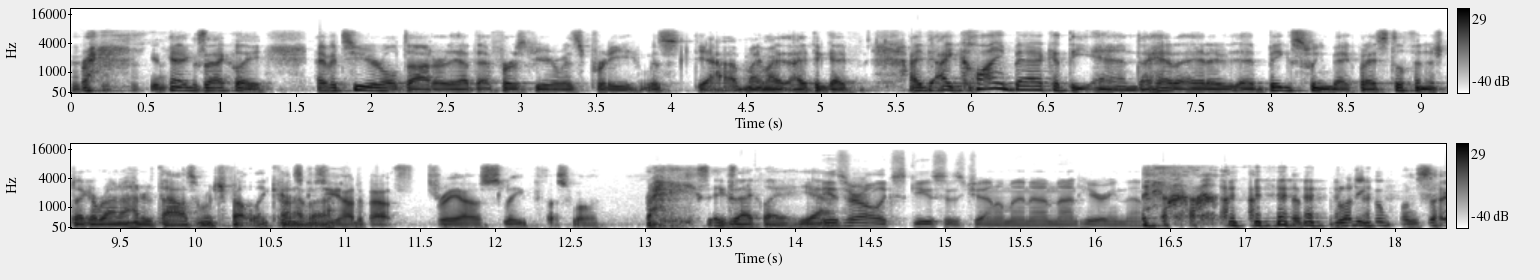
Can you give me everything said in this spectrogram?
Right. You know? yeah, exactly. I have a two-year-old daughter. Yeah, that first year was pretty. Was yeah. My, my I think I've, I I climbed back at the end. I had, a, I had a, a big swing back, but I still finished like around hundred thousand, which felt like kind That's of. Because you had about three hours sleep. That's why. Right, exactly. Yeah. These are all excuses, gentlemen. I'm not hearing them. bloody good ones, though.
